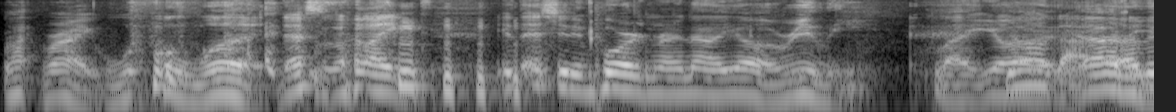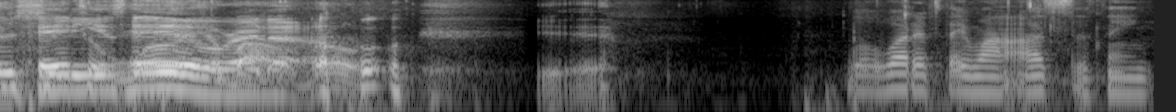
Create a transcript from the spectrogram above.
Right, right. For what? That's like, is that shit important right now, y'all? Really? Like, y'all, Y'all y'all, got y'all other shit petty to as worry hell right about, now. yeah. Well, what if they want us to think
